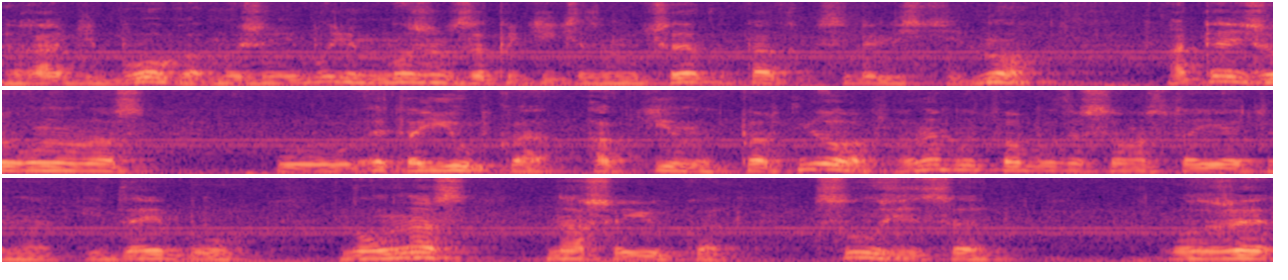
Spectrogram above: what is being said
Ради Бога, мы же не будем, можем запретить этому человеку так себя вести. Но, опять же, он у нас, у, эта юбка активных партнеров, она будет работать самостоятельно, и дай Бог. Но у нас наша юбка сузится, уже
